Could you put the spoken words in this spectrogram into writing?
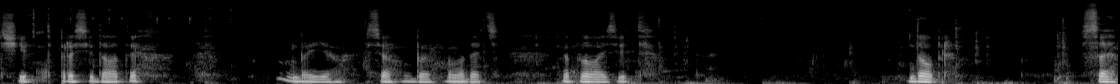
Shift присідати. Бий його. Все, вбив, молодець. Випливай звідти. Добре. Все,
